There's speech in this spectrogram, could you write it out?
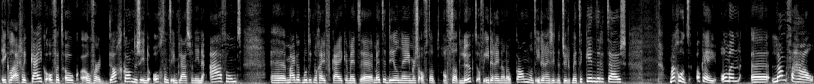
ik wil eigenlijk kijken of het ook overdag kan. Dus in de ochtend in plaats van in de avond. Uh, maar dat moet ik nog even kijken met, uh, met de deelnemers of dat, of dat lukt. Of iedereen dan ook kan. Want iedereen zit natuurlijk met de kinderen thuis. Maar goed, oké, om een uh, lang verhaal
